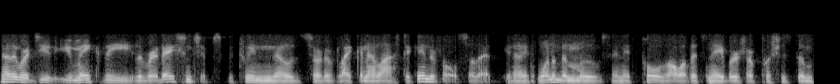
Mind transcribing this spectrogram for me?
In other words, you, you make the, the relationships between nodes sort of like an elastic interval so that, you know, if one of them moves and it pulls all of its neighbors or pushes them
